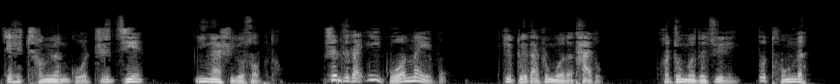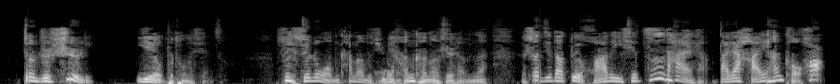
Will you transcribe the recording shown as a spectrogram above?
这些成员国之间应该是有所不同，甚至在一国内部，就对待中国的态度和中国的距离不同的。政治势力也有不同的选择，所以最终我们看到的局面很可能是什么呢？涉及到对华的一些姿态上，大家喊一喊口号，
